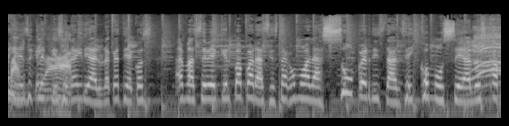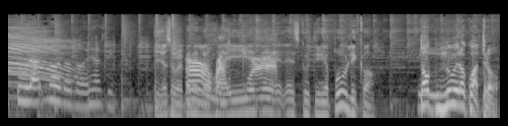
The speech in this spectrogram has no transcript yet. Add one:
imagínense que le empiecen a airear una cantidad de cosas. Además se ve que el paparazzi está como a la super distancia y como sea los captura. No, no, no, deja así. Ellos se vuelven el ojo ahí de- del escrutinio público. Top número 4.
